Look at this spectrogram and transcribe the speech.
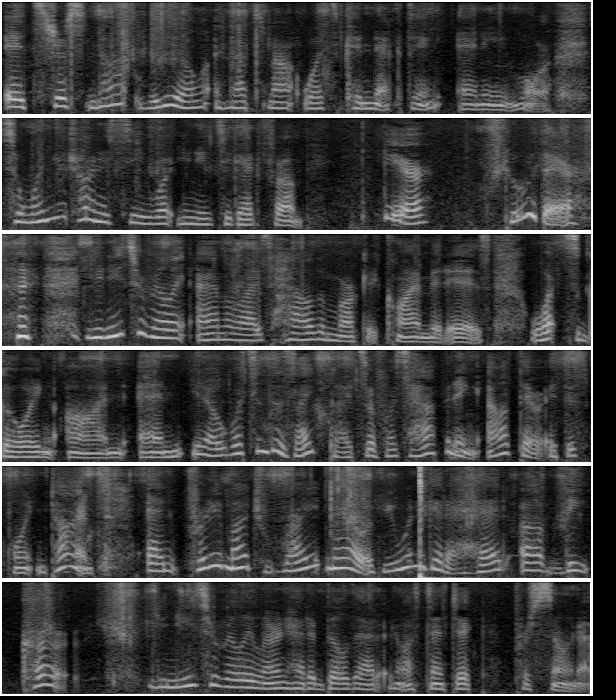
it's just not real and that's not what's connecting anymore. So when you're trying to see what you need to get from here to there, you need to really analyze how the market climate is, what's going on, and you know what's in the zeitgeist of what's happening out there at this point in time. And pretty much right now, if you want to get ahead of the curve, you need to really learn how to build out an authentic persona.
